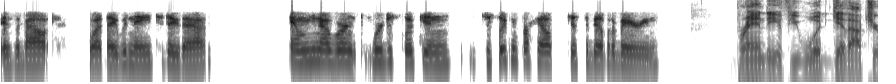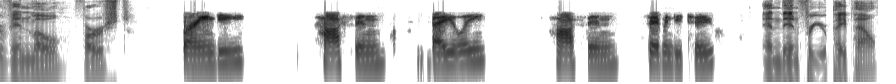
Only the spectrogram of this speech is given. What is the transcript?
is about what they would need to do that. And you know, we're we're just looking just looking for help just to be able to bury him. Brandy, if you would give out your Venmo first. Brandy hyphen Bailey hyphen seventy two. And then for your PayPal?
